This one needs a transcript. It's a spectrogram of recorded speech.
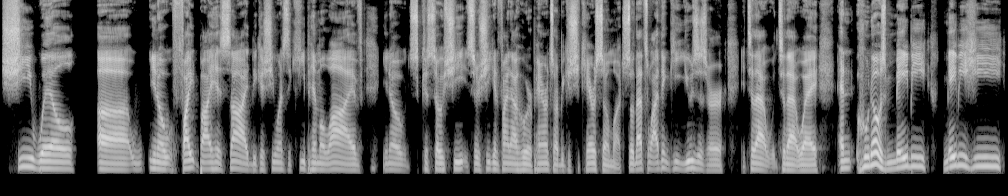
she will uh you know fight by his side because she wants to keep him alive you know 'cause so she so she can find out who her parents are because she cares so much so that's why i think he uses her to that to that way and who knows maybe maybe he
